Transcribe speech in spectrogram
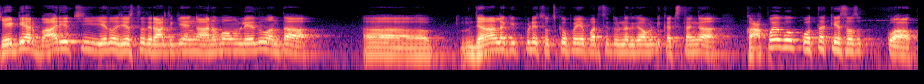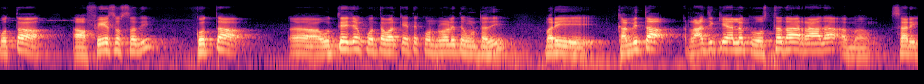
కేటీఆర్ భార్య వచ్చి ఏదో చేస్తుంది రాజకీయంగా అనుభవం లేదు. అంత జనాలకు ఇప్పుడే చొచ్చుకుపోయే పరిస్థితి ఉన్నది కాబట్టి ఖచ్చితంగా కాకపోతే కొత్త కేసు కొత్త ఫేస్ వస్తుంది. కొత్త ఉత్తేజం కొంతవరకు అయితే కొన్ని రోజులు అయితే ఉంటుంది. మరి కవిత రాజకీయాల్లోకి వస్తుందా రాదా? సారీ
